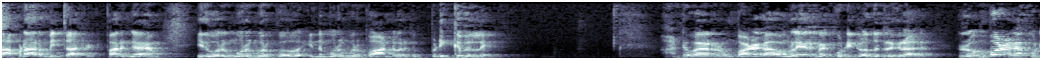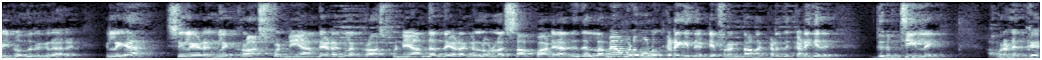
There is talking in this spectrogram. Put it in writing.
சாப்பிட ஆரம்பித்தார்கள். பாருங்க இது ஒரு முறுமுறுப்பு இந்த முறுமுறுப்பு ஆண்டவருக்கு பிடிக்கவில்லை. ஆண்டவர் ரொம்ப அழகா அவங்களை ஏற்கனவே கூட்டிட்டு வந்துட்டு இருக்கிறாரு. ரொம்ப அழகா கூட்டிட்டு வந்திருக்கிறாரு இல்லையா? சில இடங்களை கிராஸ் பண்ணி அந்த இடங்களை கிராஸ் பண்ணி அந்தந்த இடங்கள்ல உள்ள சாப்பாடு அது இதெல்லாமே அவங்களுக்கு உங்களுக்கு கிடைக்குது. டிஃபரெண்டான கிடைக்குது கிடைக்குது. திருப்தி இல்லை. அவர்களுக்கு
